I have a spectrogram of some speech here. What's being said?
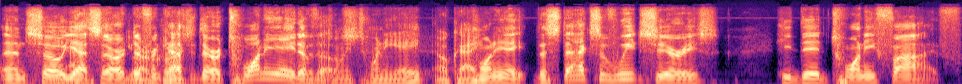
And so, yes, Yes, there are you are different correct. There are 28 So of there's those. only 28. Okay. 28. The Stacks of Wheat series, he did 25.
